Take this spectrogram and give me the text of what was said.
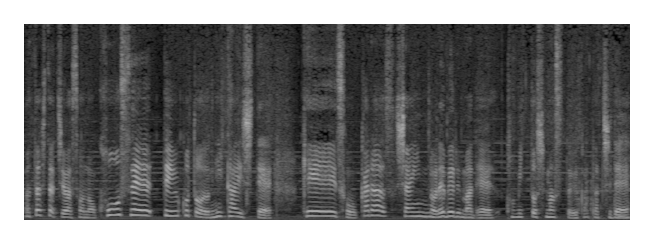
私たちはその公正っていうことに対して経営層から社員のレベルまでコミットしますという形で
